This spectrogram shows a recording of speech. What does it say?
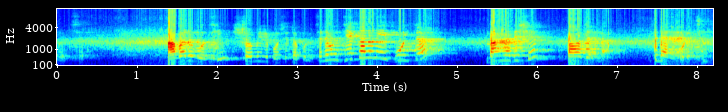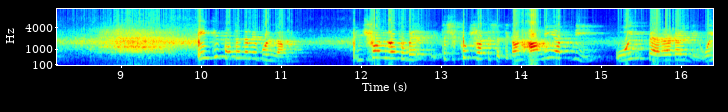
হয়েছে। আবারও বলছি শর্মিলি বসেটা বলেছেন এবং যে কারণে এই বইটা বাংলাদেশে পাওয়া যায় না ব্যান করেছেন। এই যে কথাটা আমি বললাম, ভীষণ রকমের, এটা খুব সাথে সাথে, কারণ আমি আপনি ওই প্যারাডাইমে, ওই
